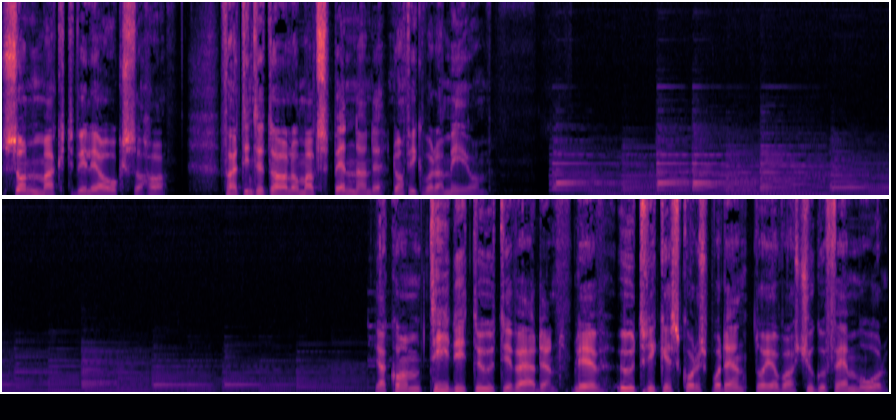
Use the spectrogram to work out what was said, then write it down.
Sån makt ville jag också ha. För att inte tala om allt spännande de fick vara med om. Jag kom tidigt ut i världen, blev utrikeskorrespondent då jag var 25 år.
